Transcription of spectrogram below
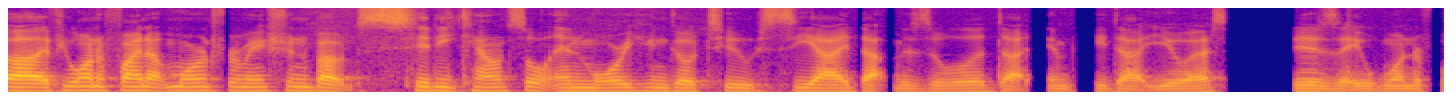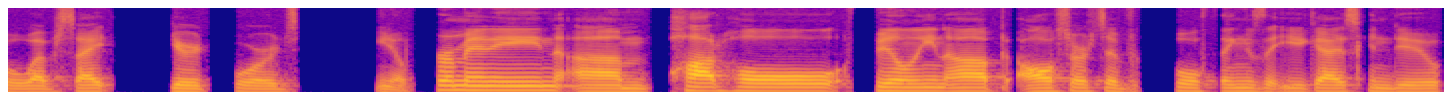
uh, if you want to find out more information about City Council and more, you can go to ci.missoula.mt.us. It is a wonderful website geared towards you know permitting, um, pothole filling up, all sorts of cool things that you guys can do,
